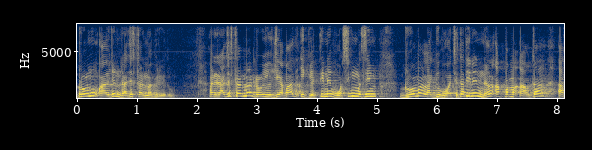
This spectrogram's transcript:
ડ્રોનું આયોજન રાજસ્થાનમાં કર્યું હતું. અને રાજસ્થાનમાં ડ્રો યોજ્યા બાદ એક વ્યક્તિને વોશિંગ મશીન ડ્રોમાં લાગ્યું હોવા છતાં તેને ન આપવામાં આવતા આ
